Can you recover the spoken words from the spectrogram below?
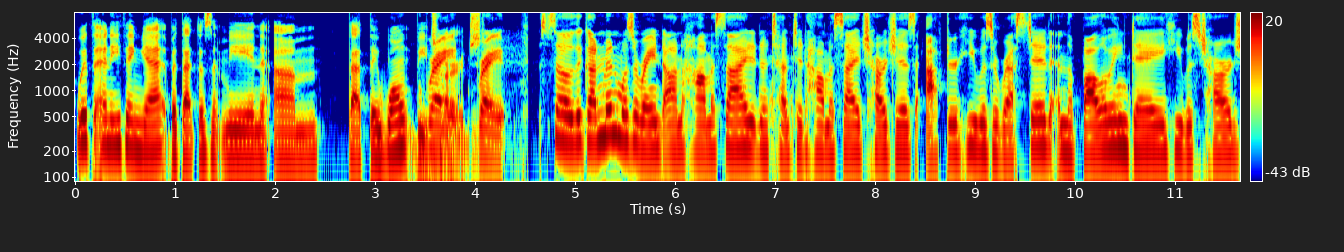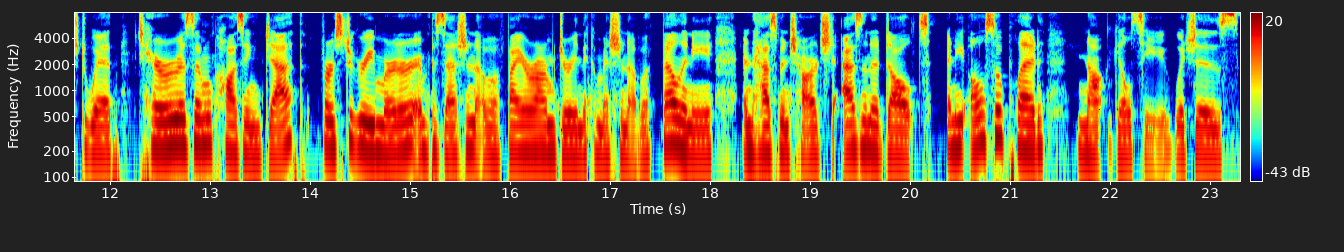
with anything yet, but that doesn't mean um, that they won't be charged. Right. So the gunman was arraigned on homicide and attempted homicide charges after he was arrested, and the following day he was charged with terrorism causing death, first degree murder, and possession of a firearm during the commission of a felony, and has been charged as an adult. And he also pled not guilty, which is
